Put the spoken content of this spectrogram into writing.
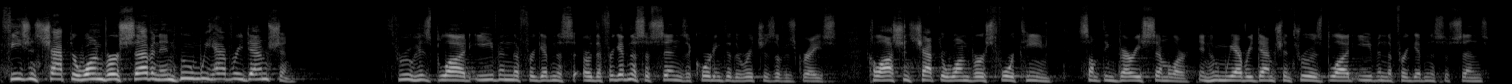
Ephesians chapter 1 verse 7 in whom we have redemption through his blood even the forgiveness or the forgiveness of sins according to the riches of his grace. Colossians chapter 1 verse 14, something very similar, in whom we have redemption through his blood even the forgiveness of sins.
